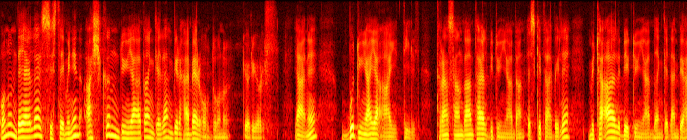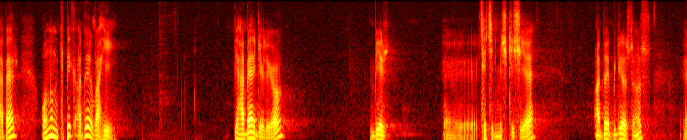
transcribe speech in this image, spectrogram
onun değerler sisteminin aşkın dünyadan gelen bir haber olduğunu görüyoruz. Yani bu dünyaya ait değil, transandantal bir dünyadan, eski tabirle müteal bir dünyadan gelen bir haber. Onun tipik adı vahiy. Bir haber geliyor, bir e, seçilmiş kişiye, adı biliyorsunuz, e,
